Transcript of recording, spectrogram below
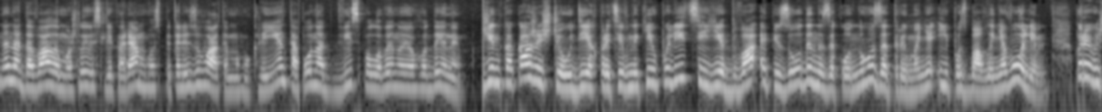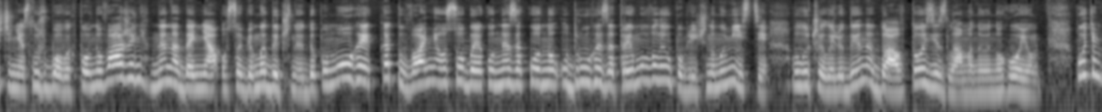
не надавали можливість лікарям госпіталізувати мого клієнта понад дві з половиною години. Жінка каже, що у діях працівників поліції є два епізоди незаконного затримання і позбавлення волі: перевищення службових повноважень, ненадання особі медичної допомоги, катування особи, яку незаконно удруге затримували у публічному місці, влучили людину до авто зі зламаною ногою. Потім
